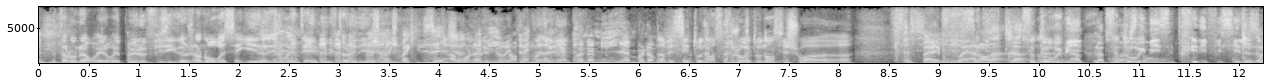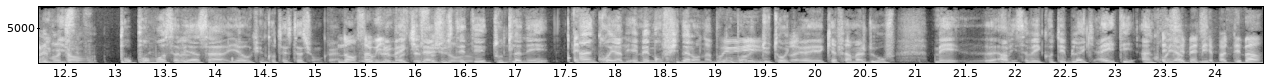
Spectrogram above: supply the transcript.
le talonneur, mais il aurait pas eu le physique de Jeannot Rességuier, il aurait été élu, je te le dis. Je crois, je crois qu'il disait à mon avis, en fait, un bon ami, un bon ami. Non, mais c'est étonnant, c'est toujours étonnant ces choix. euh. Bah, Ouais, alors là, C'est au rugby, c'est très difficile. Qui sont les votants? Pour, pour moi, ça vient, ça, il n'y a aucune contestation. Quand même. non, ça oui. le mec, il a juste été toute l'année incroyable. Et même en finale, on a beaucoup Oui, parlé oui, du tour qui, a, qui a fait un match de ouf. Mais euh, Arvis avec côté Black a été incroyable. bête, il Mais- n'y a pas de débat.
